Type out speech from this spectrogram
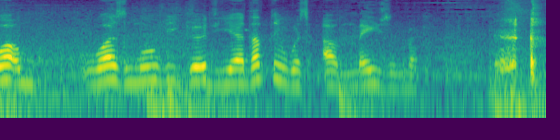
what was movie good? Yeah, that thing was amazing, but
